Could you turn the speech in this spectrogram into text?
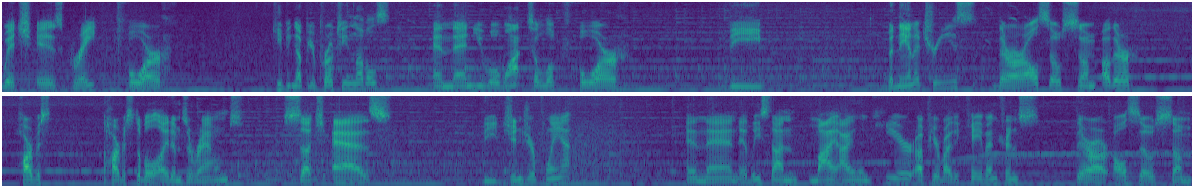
which is great for keeping up your protein levels. And then you will want to look for the banana trees. There are also some other harvest harvestable items around such as the ginger plant. And then, at least on my island here, up here by the cave entrance, there are also some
